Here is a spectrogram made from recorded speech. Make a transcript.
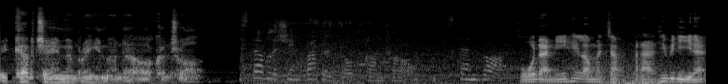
We capture him and bring him under our control. Establishing battlefield control. Stand by. โหด่านนี้ให้เรามาจับประธานที่ดีนะ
